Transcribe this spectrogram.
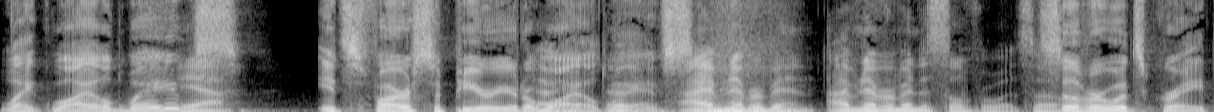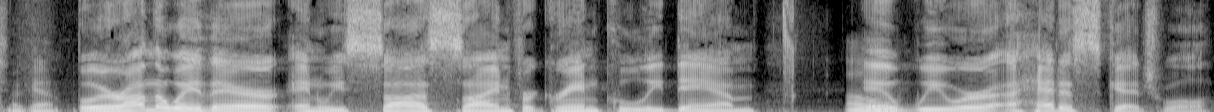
like Wild Waves. Yeah. It's far superior to Wild Okay. Waves. I've never been. I've never been to Silverwood. So Silverwood's great. Okay. But we were on the way there and we saw a sign for Grand Coulee Dam Oh. and we were ahead of schedule.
